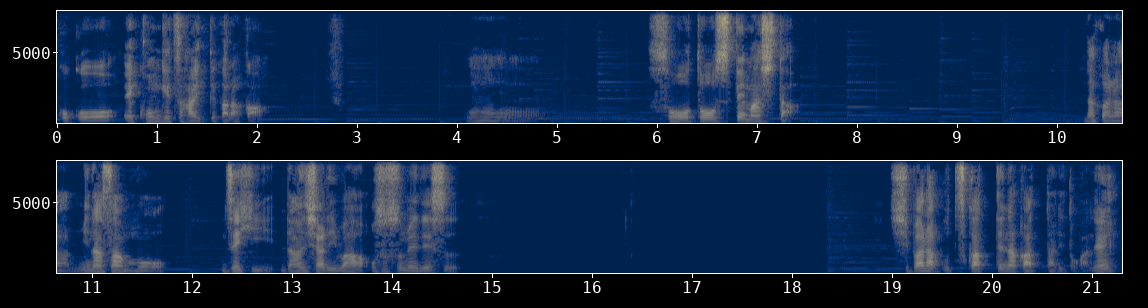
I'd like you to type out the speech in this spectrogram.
ここ、え、今月入ってからか。うん。相当捨てました。だから皆さんもぜひ断捨離はおすすめです。しばらく使ってなかったりとかね。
